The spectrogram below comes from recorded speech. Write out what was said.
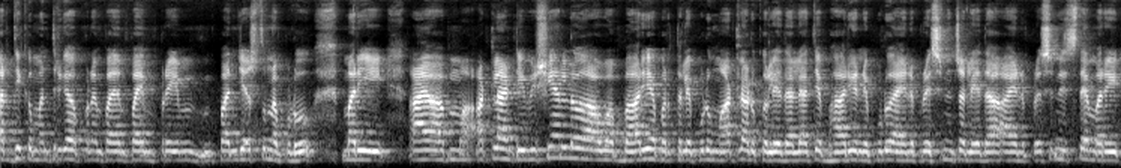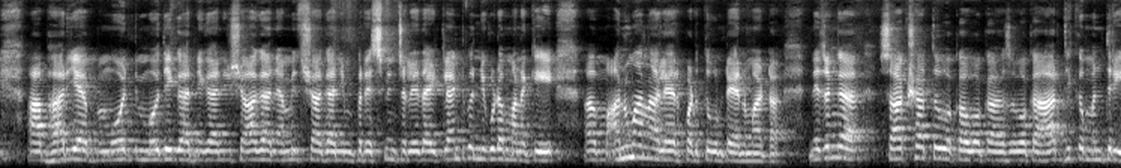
ఆర్థిక మంత్రిగా పనిచేస్తున్నప్పుడు మరి అట్లాంటి విషయంలో ఆ భార్యాభర్తలు ఎప్పుడు మాట్లాడుకోలేదా? లేకపోతే భార్యను ఎప్పుడు ఆయన ప్రశ్నించలేదా? ఆయన ప్రశ్నిస్తే మరి ఆ భార్య మోదీ మోదీ గారిని కానీ షా కానీ అమిత్ షా కానీ ప్రశ్నించలేదా? ఇట్లాంటివన్నీ కూడా మనకి అనుమానాలు ఏర్పడుతూ ఉంటాయి అన్నమాట నిజంగా సాక్షాత్తు ఒక ఒక ఒక ఆర్థిక మంత్రి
